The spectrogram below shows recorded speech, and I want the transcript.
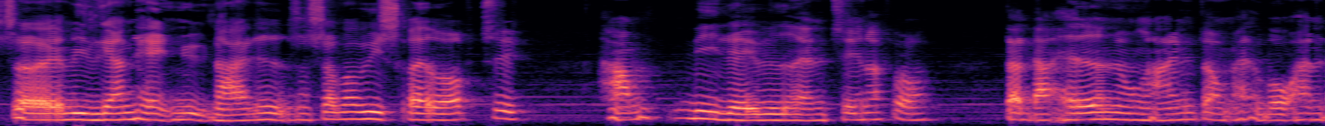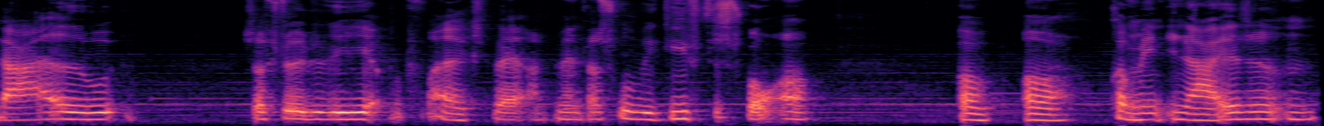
Så jeg ville gerne have en ny lejlighed. Så så var vi skrevet op til ham, vi lavede antenner for, der, der havde nogle ejendomme, hvor han lejede ud. Så flyttede vi her på Frederiksberg, men der skulle vi giftes for at, at, at komme ind i lejligheden.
